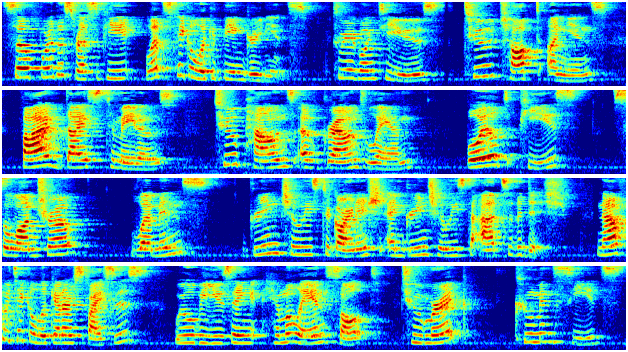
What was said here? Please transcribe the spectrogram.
So for this recipe, let's take a look at the ingredients. We are going to use two chopped onions, five diced tomatoes, two pounds of ground lamb, boiled peas, cilantro, lemons, green chilies to garnish, and green chilies to add to the dish. Now if we take a look at our spices, we will be using Himalayan salt, turmeric, cumin seeds,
